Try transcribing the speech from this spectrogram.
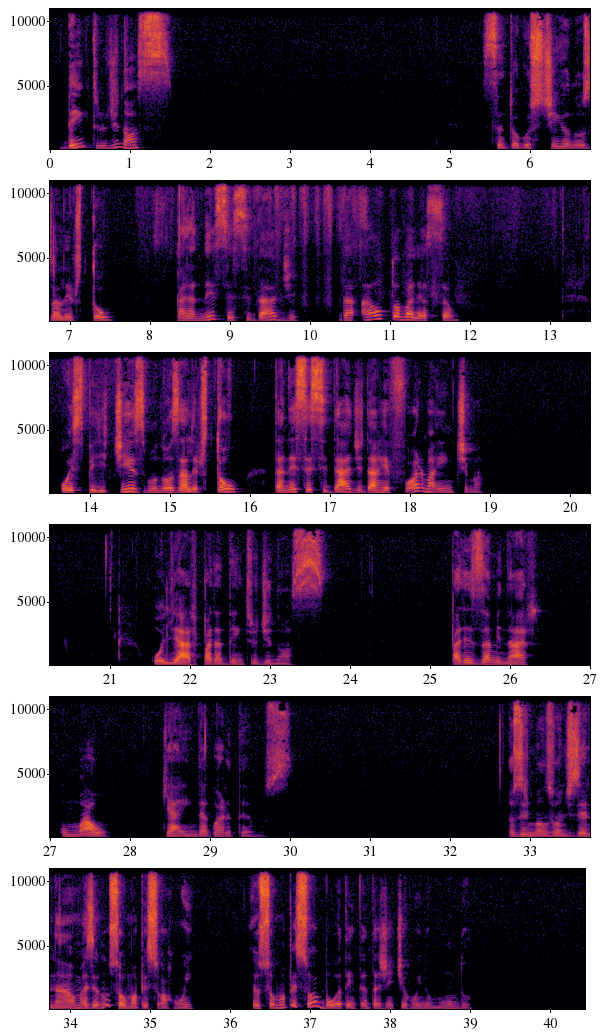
dentro de nós. Santo Agostinho nos alertou para a necessidade da autoavaliação. O Espiritismo nos alertou da necessidade da reforma íntima. Olhar para dentro de nós, para examinar o mal que ainda guardamos. Os irmãos vão dizer: não, mas eu não sou uma pessoa ruim. Eu sou uma pessoa boa, tem tanta gente ruim no mundo.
